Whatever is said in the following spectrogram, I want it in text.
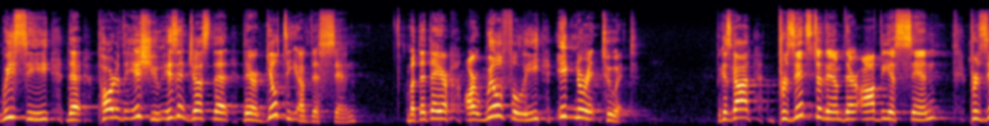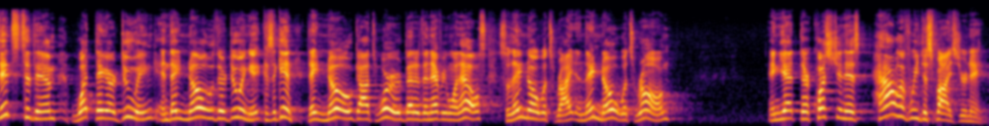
we see that part of the issue isn't just that they're guilty of this sin, but that they are, are willfully ignorant to it. Because God presents to them their obvious sin, presents to them what they are doing, and they know they're doing it. Because again, they know God's word better than everyone else, so they know what's right and they know what's wrong. And yet their question is, How have we despised your name?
